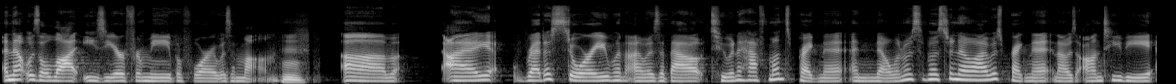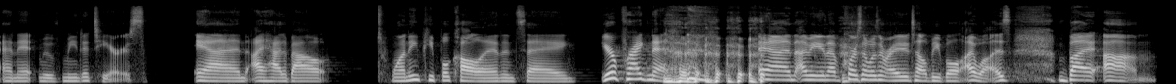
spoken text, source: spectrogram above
and that was a lot easier for me before I was a mom. Um, I read a story when I was about two and a half months pregnant, and no one was supposed to know I was pregnant, and I was on TV, and it moved me to tears. And I had about 20 people call in and say, You're pregnant. and I mean, of course, I wasn't ready to tell people I was, but um,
